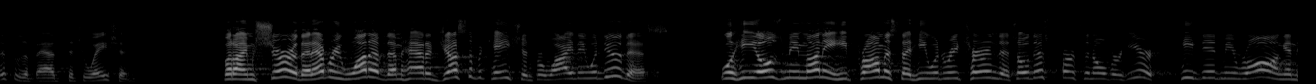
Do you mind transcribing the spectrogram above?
This was a bad situation. But I'm sure that every one of them had a justification for why they would do this. Well, he owes me money. He promised that he would return this. Oh, this person over here, he did me wrong, and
